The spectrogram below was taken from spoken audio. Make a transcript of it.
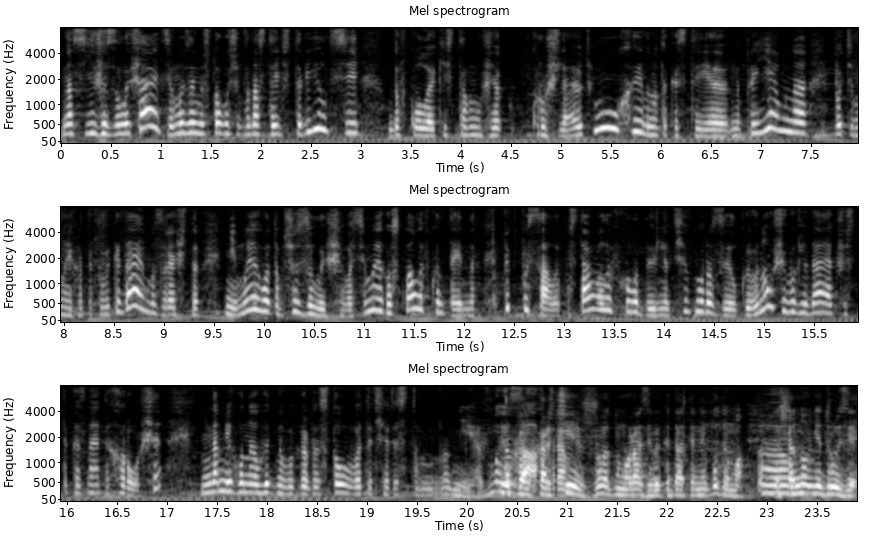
нас їжа залишається. Ми замість того, щоб вона стоїть в тарілці, довкола якісь там вже крушляють мухи, воно таке стає неприємне. Потім ми його так викидаємо. Зрештою, ні, ми його там щось залишилося. Ми його склали в контейнер, підписали, поставили в холодильник чи в морозилку. І воно вже виглядає як щось таке, знаєте, хороше. Нам його не огидно використовувати через там ну, Ні, на ми завтра. харчі в жодному разі викидати не будемо. Ем. Шановні друзі,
